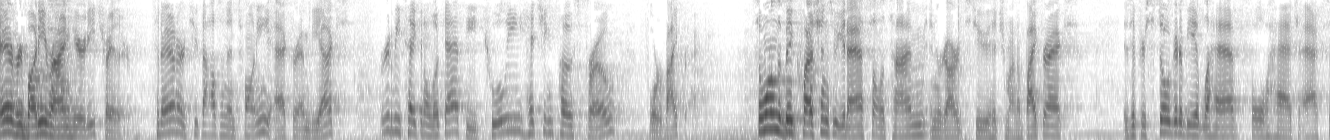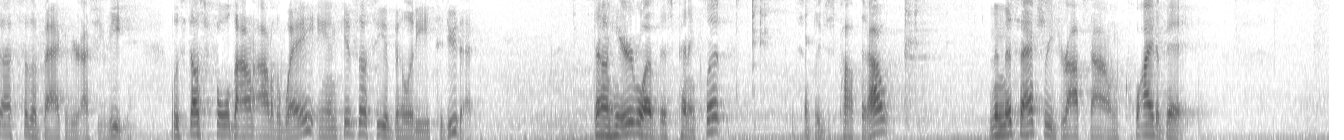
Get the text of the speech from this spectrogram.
Hey everybody, Ryan here at eTrailer. Today on our 2020 Acura MDX, we're going to be taking a look at the Thule Hitching Post Pro 4 bike rack. So one of the big questions we get asked all the time in regards to hitch mounted bike racks is if you're still going to be able to have full hatch access to the back of your SUV. Well, this does fold down out of the way and gives us the ability to do that. Down here we'll have this pin and clip. Simply just pop that out. Then this actually drops down quite a bit.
